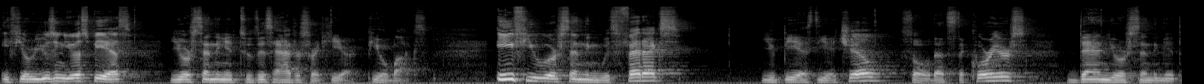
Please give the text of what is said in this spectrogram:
if you're using USPS you're sending it to this address right here PO box. If you are sending with FedEx UPS DHL so that's the couriers then you're sending it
